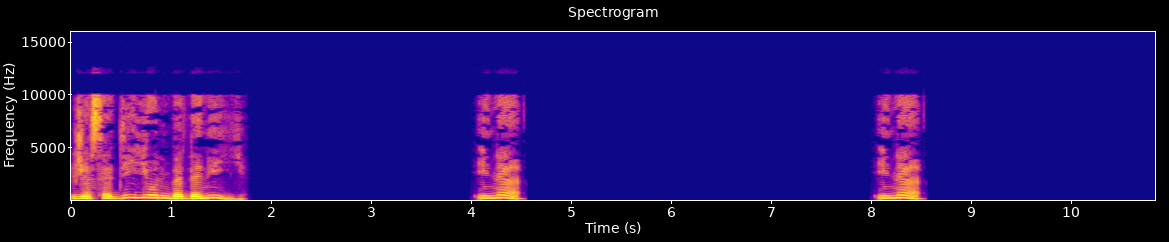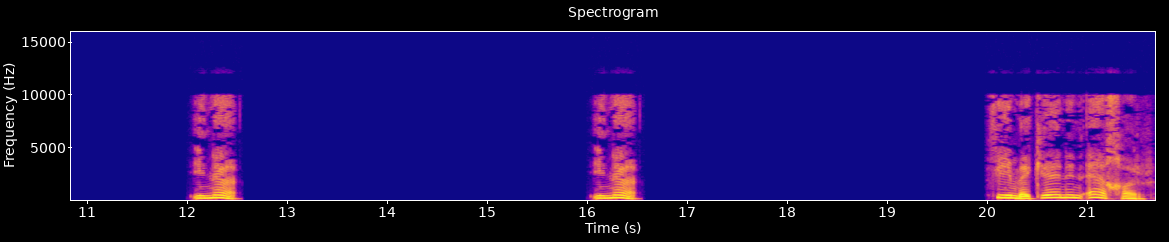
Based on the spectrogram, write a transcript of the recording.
جسدي بدني. إناء. إناء. إناء. إناء. في مكان آخر.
